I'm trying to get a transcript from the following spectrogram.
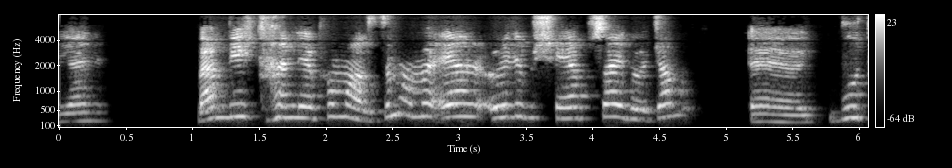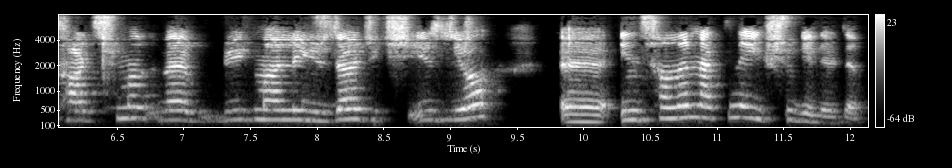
yani ben büyük ihtimalle yapamazdım ama eğer öyle bir şey yapsaydı hocam e, bu tartışma ve büyük ihtimalle yüzlerce kişi izliyor. E, insanların aklına ilk şu gelirdi.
